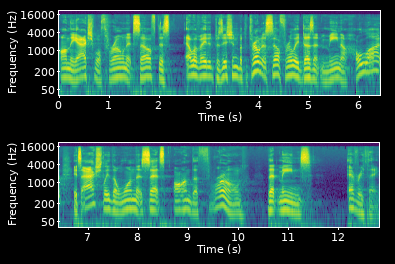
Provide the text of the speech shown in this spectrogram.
on the actual throne itself, this elevated position, but the throne itself really doesn't mean a whole lot. It's actually the one that sits on the throne that means everything.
